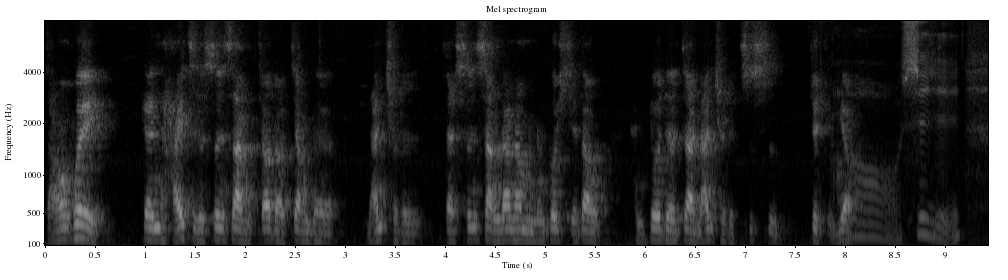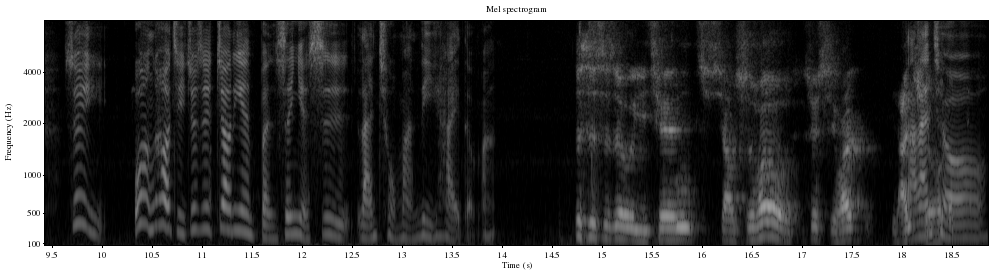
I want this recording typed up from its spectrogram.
展望会跟孩子的身上，教导这样的篮球的在身上，让他们能够学到很多的在篮球的知识。最主要哦，是，所以我很好奇，就是教练本身也是篮球蛮厉害的嘛？是是是是，我以前小时候就喜欢篮球，篮球。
